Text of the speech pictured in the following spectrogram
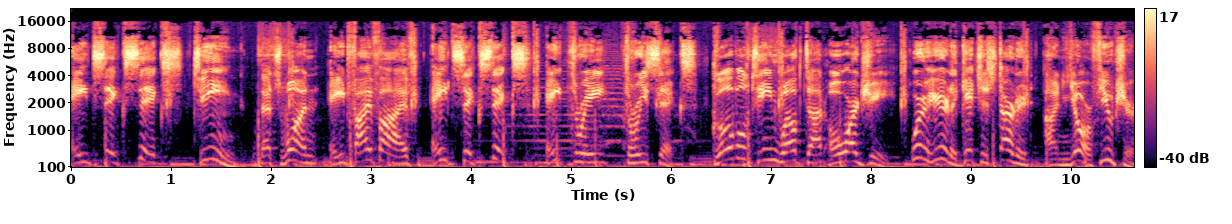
866 TEEN. That's 1 855 866 8336. GlobalTeenWealth.org. We're here to get you started on your future.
